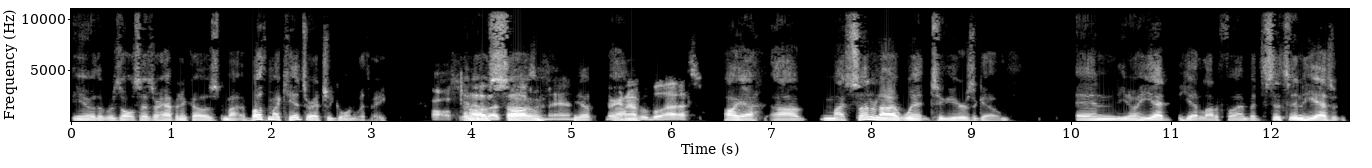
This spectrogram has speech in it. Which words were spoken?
you know, the results as they're happening because my, both my kids are actually going with me. Awesome. You know, oh, that's so, awesome, man. Yep. They're gonna um, have a blast. Oh yeah. Uh, my son and I went two years ago and you know he had he had a lot of fun. But since then he hasn't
